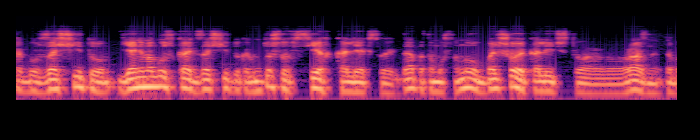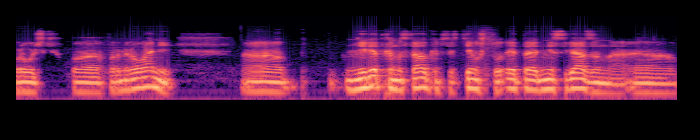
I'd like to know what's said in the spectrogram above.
как бы в защиту, я не могу сказать защиту, как бы не то, что всех коллег своих, да, потому что, ну, большое количество разных добровольческих формирований, а, нередко мы сталкиваемся с тем, что это не связано, э,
